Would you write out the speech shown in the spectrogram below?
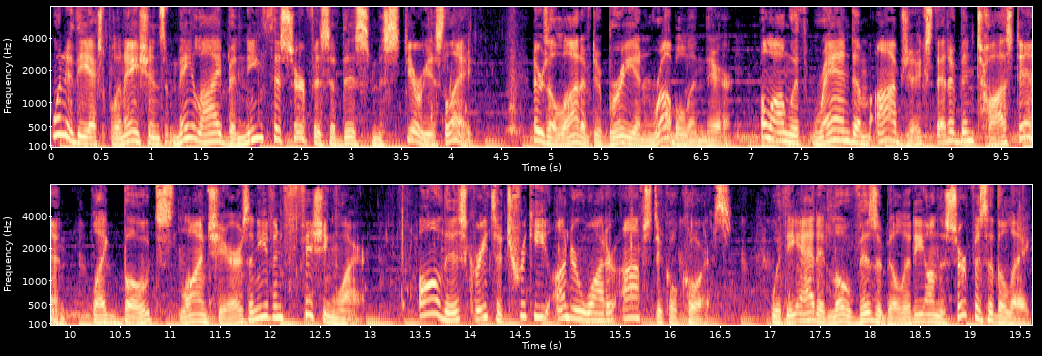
One of the explanations may lie beneath the surface of this mysterious lake. There's a lot of debris and rubble in there, along with random objects that have been tossed in, like boats, lawn chairs, and even fishing wire. All this creates a tricky underwater obstacle course. With the added low visibility on the surface of the lake,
